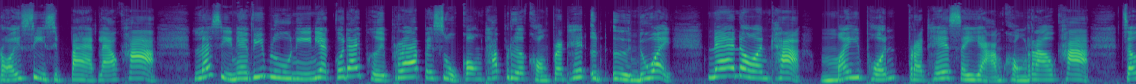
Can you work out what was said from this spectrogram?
1748 แล้วค่ะ และสี Navy Blue นี้เนี่ยก็ได้เผยแพร่ไปสู่กองทัพเรือของประเทศอื่น ๆ ด้วย แน่นอนค่ะ ไม่พ้นประเทศสยามของเราค่ะ เจ้า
